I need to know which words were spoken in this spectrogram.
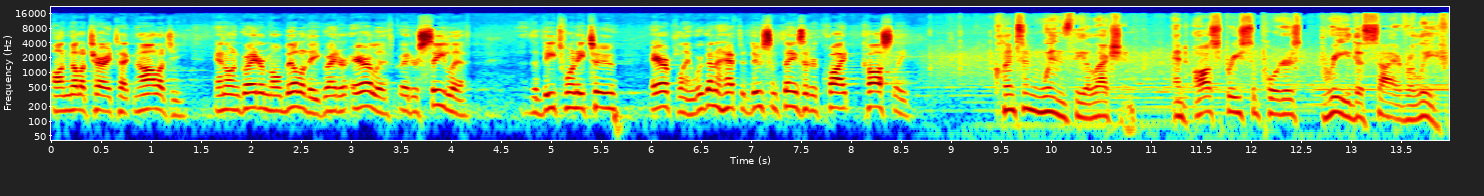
on military technology and on greater mobility, greater airlift, greater sea lift, the V-22 airplane. We're going to have to do some things that are quite costly. Clinton wins the election, and Osprey supporters breathe a sigh of relief.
